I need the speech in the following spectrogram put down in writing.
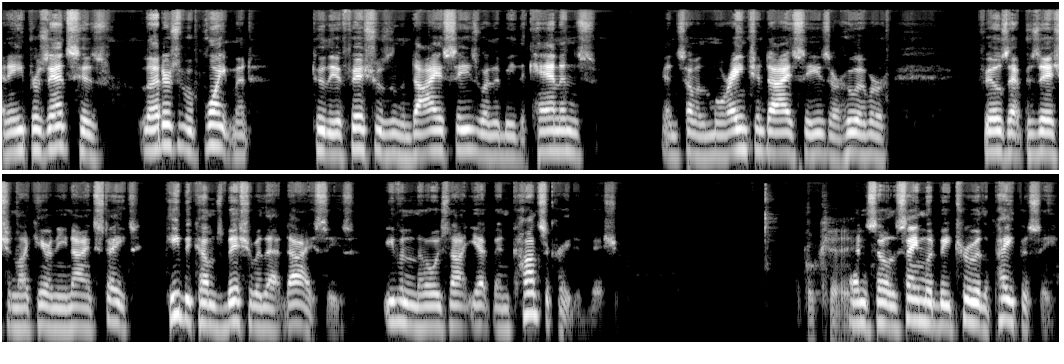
and he presents his letters of appointment to the officials in the diocese whether it be the canons in some of the more ancient dioceses or whoever fills that position like here in the united states he becomes bishop of that diocese even though he's not yet been consecrated bishop Okay. and so the same would be true of the papacy.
